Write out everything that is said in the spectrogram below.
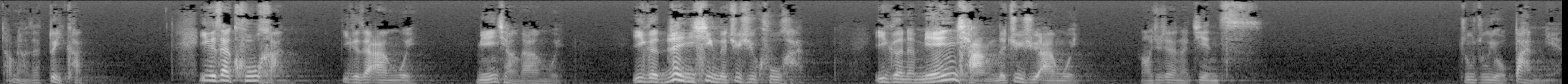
他们俩在对抗，一个在哭喊，一个在安慰，勉强的安慰，一个任性的继续哭喊，一个呢勉强的继续安慰，然后就在那坚持，足足有半年。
